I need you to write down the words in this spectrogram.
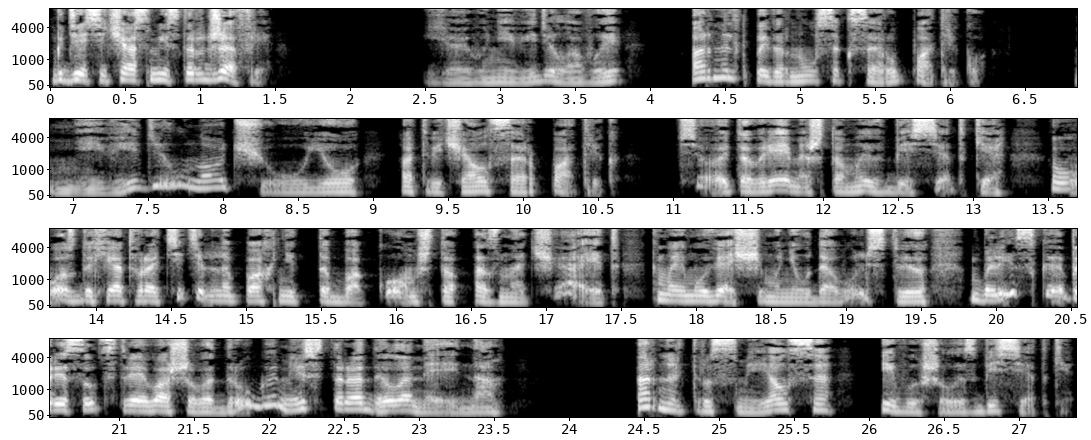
где сейчас мистер Джеффри?» «Я его не видел, а вы...» Арнольд повернулся к сэру Патрику. «Не видел, но чую», — отвечал сэр Патрик. Все это время, что мы в беседке, в воздухе отвратительно пахнет табаком, что означает, к моему вящему неудовольствию, близкое присутствие вашего друга мистера Деламейна». Арнольд рассмеялся и вышел из беседки.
